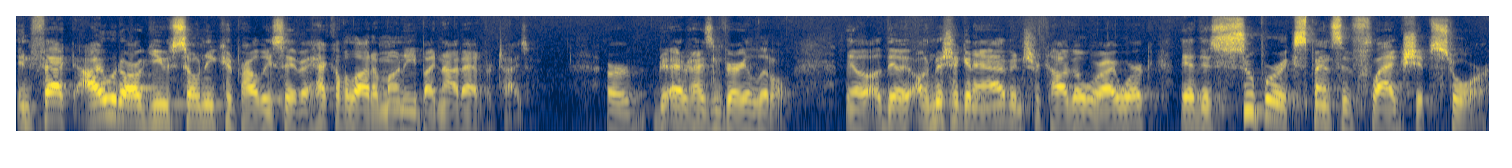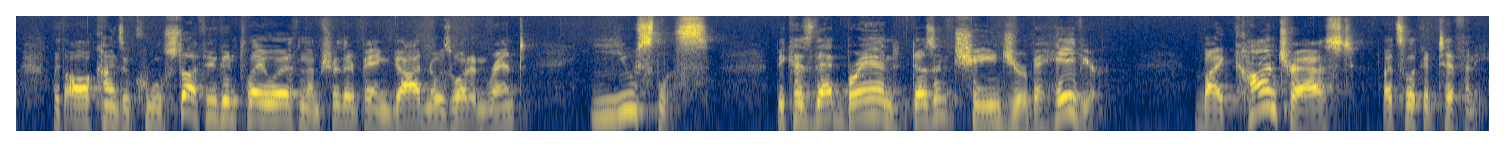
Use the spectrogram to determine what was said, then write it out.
In fact, I would argue Sony could probably save a heck of a lot of money by not advertising, or advertising very little. You know, they, on Michigan Ave in Chicago, where I work, they have this super expensive flagship store with all kinds of cool stuff you can play with, and I'm sure they're paying God knows what in rent. Useless, because that brand doesn't change your behavior. By contrast, let's look at Tiffany.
